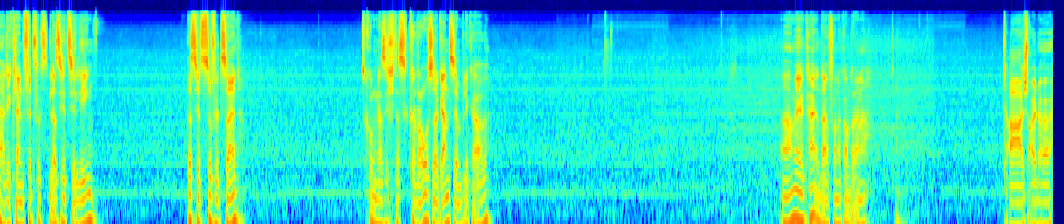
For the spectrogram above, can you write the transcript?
Ja, die kleinen Fitzels, die lasse ich jetzt hier liegen. Das ist jetzt zu viel Zeit gucken, dass ich das große Ganze im Blick habe. Da haben wir hier keine. Da vorne kommt einer. Da ist einer.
